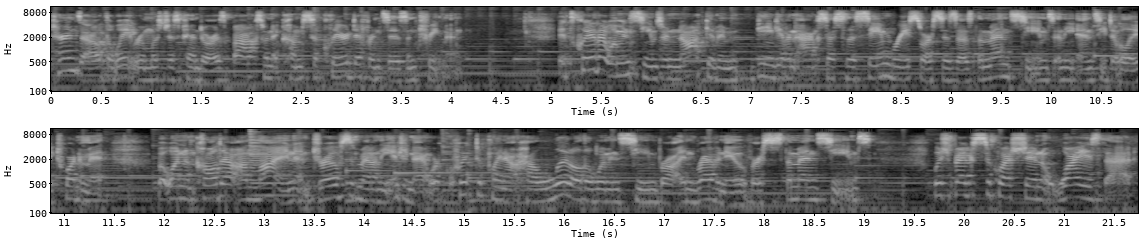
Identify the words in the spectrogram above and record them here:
Turns out the weight room was just Pandora's box when it comes to clear differences in treatment. It's clear that women's teams are not given, being given access to the same resources as the men's teams in the NCAA tournament. But when called out online, droves of men on the internet were quick to point out how little the women's team brought in revenue versus the men's teams. Which begs the question why is that?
